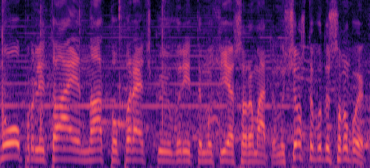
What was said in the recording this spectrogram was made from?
знову пролітає над поперечкою воріт Тимофія Шеремети. Ну що ж ти будеш робити?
